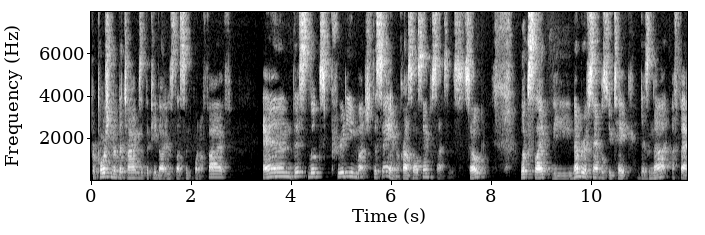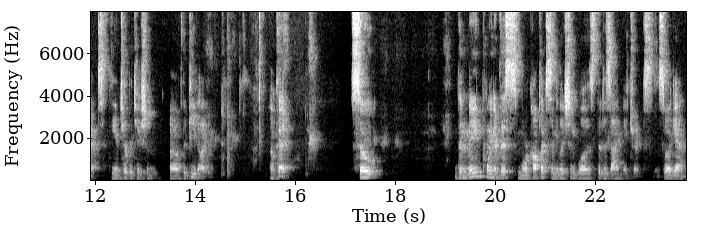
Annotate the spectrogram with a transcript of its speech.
proportion of the times that the p-value is less than 0.05. And this looks pretty much the same across all sample sizes. So looks like the number of samples you take does not affect the interpretation of the p-value. Okay, so the main point of this more complex simulation was the design matrix. So again,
